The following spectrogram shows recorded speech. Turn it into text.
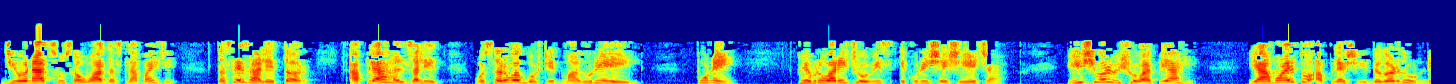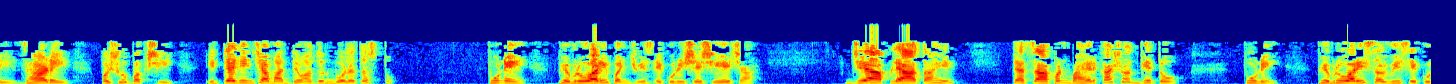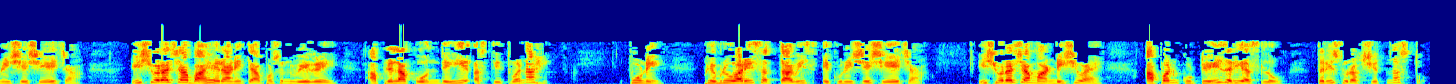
जीवनात सुसंवाद असला पाहिजे. तसे झाले तर आपल्या हालचालीत व सर्व गोष्टीत माधुर्य येईल. पुणे फेब्रुवारी चोवीस एकोणीसशे शेहेचाळ ईश्वर विश्वव्यापी आहे. यामुळे तो आपल्याशी दगडधोंडे झाडे पशुपक्षी इत्यादींच्या माध्यमातून बोलत असतो. पुणे फेब्रुवारी पंचवीस एकोणीसशे शेहेचाळ जे आपल्या आत आहे त्याचा आपण बाहेर का शोध घेतो? पुणे फेब्रुवारी सव्वीस एकोणीसशे शेहेचाळ ईश्वराच्या बाहेर आणि त्यापासून वेगळे आपल्याला कोणतेही अस्तित्व नाही. पुणे फेब्रुवारी सत्तावीस एकोणीसशे शेहेचाळ ईश्वराच्या मांडीशिवाय आपण कुठेही जरी असलो तरी सुरक्षित नसतो.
